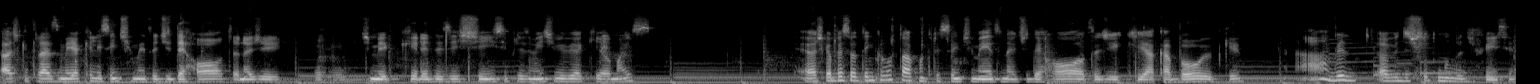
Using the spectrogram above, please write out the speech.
acho que traz meio aquele sentimento de derrota, né, de, uhum. de meio que querer desistir e simplesmente viver aquilo, mas eu acho que a pessoa tem que lutar contra esse sentimento, né, de derrota, de que acabou, porque A vida, a vida de todo mundo é difícil.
